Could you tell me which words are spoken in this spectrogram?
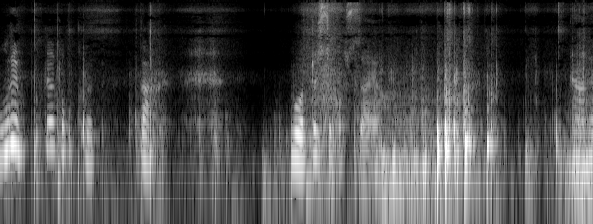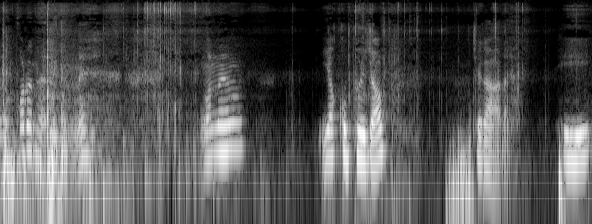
물에 뿌려도 그러니까 뭐 어쩔 수가 없어요. 아 그래도 꺼내놔야 되겠네. 이거는 야코프점 제가 알아요. 히히.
